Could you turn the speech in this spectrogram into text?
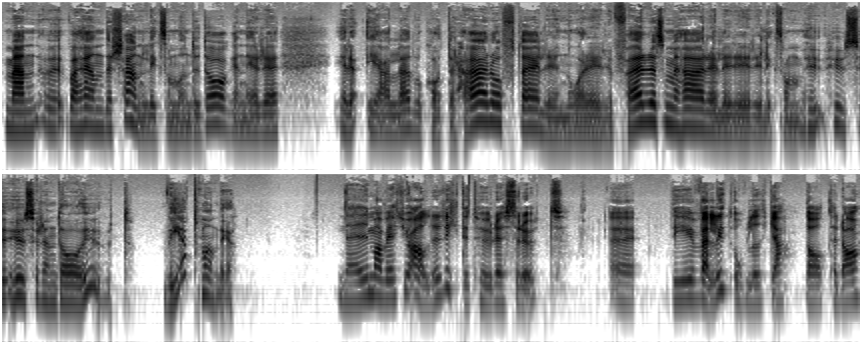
Men eh, vad händer sen liksom under dagen? Är det, är, är alla advokater här ofta eller är det några det färre som är här eller är det liksom hur, hur, ser, hur ser en dag ut? Vet man det? Nej, man vet ju aldrig riktigt hur det ser ut. Eh, det är väldigt olika dag till dag.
